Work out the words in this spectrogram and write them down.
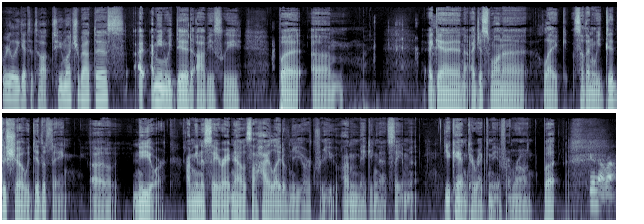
really get to talk too much about this. I, I mean, we did obviously, but um, again, I just wanna like. So then we did the show. We did the thing. Uh, New York. I'm gonna say right now is the highlight of New York for you. I'm making that statement. You can correct me if I'm wrong, but You're not wrong.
